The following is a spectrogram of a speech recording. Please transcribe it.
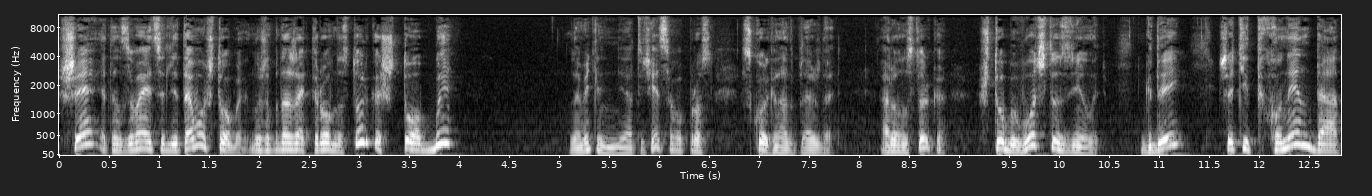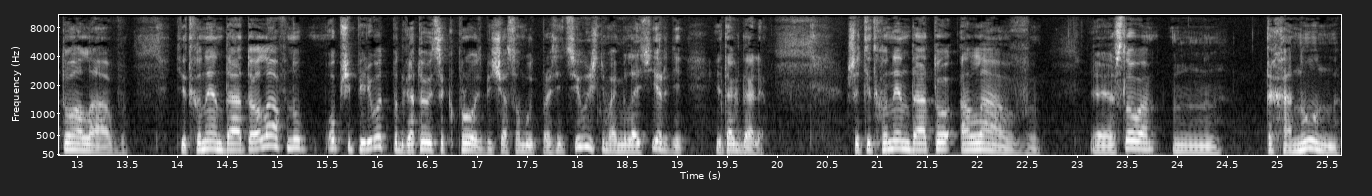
ше, это называется для того, чтобы. Нужно подождать ровно столько, чтобы. Заметили, не отвечается вопрос, сколько надо подождать. А ровно столько, чтобы вот что сделать. Гдей, шатит хонен даато алав Титхунен да Алав, ну, общий перевод подготовиться к просьбе. Сейчас он будет просить Всевышнего о милосердии и так далее. Шатитхунен да Алав. Э, слово таханун,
